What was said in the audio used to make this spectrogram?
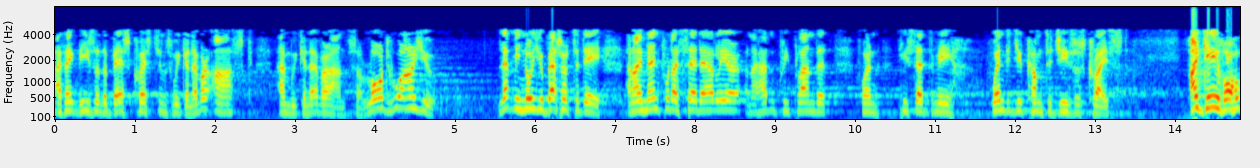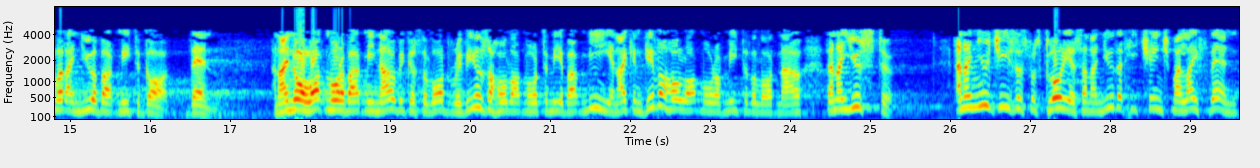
I think these are the best questions we can ever ask and we can ever answer. Lord, who are you? Let me know you better today. And I meant what I said earlier, and I hadn't pre planned it, when he said to me, When did you come to Jesus Christ? I gave all that I knew about me to God then. And I know a lot more about me now because the Lord reveals a whole lot more to me about me, and I can give a whole lot more of me to the Lord now than I used to. And I knew Jesus was glorious, and I knew that He changed my life then,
